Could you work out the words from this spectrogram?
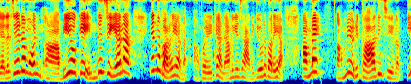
ജലജയുടെ മോൻ അബിയും ഒക്കെ എന്ത് ചെയ്യാനാ എന്ന് പറയാണ്. അപ്പോഴേക്കും അനാമിക ജാനകിയോട് പറയാ അമ്മേ അമ്മ ഒരു കാര്യം ചെയ്യണം. ഈ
